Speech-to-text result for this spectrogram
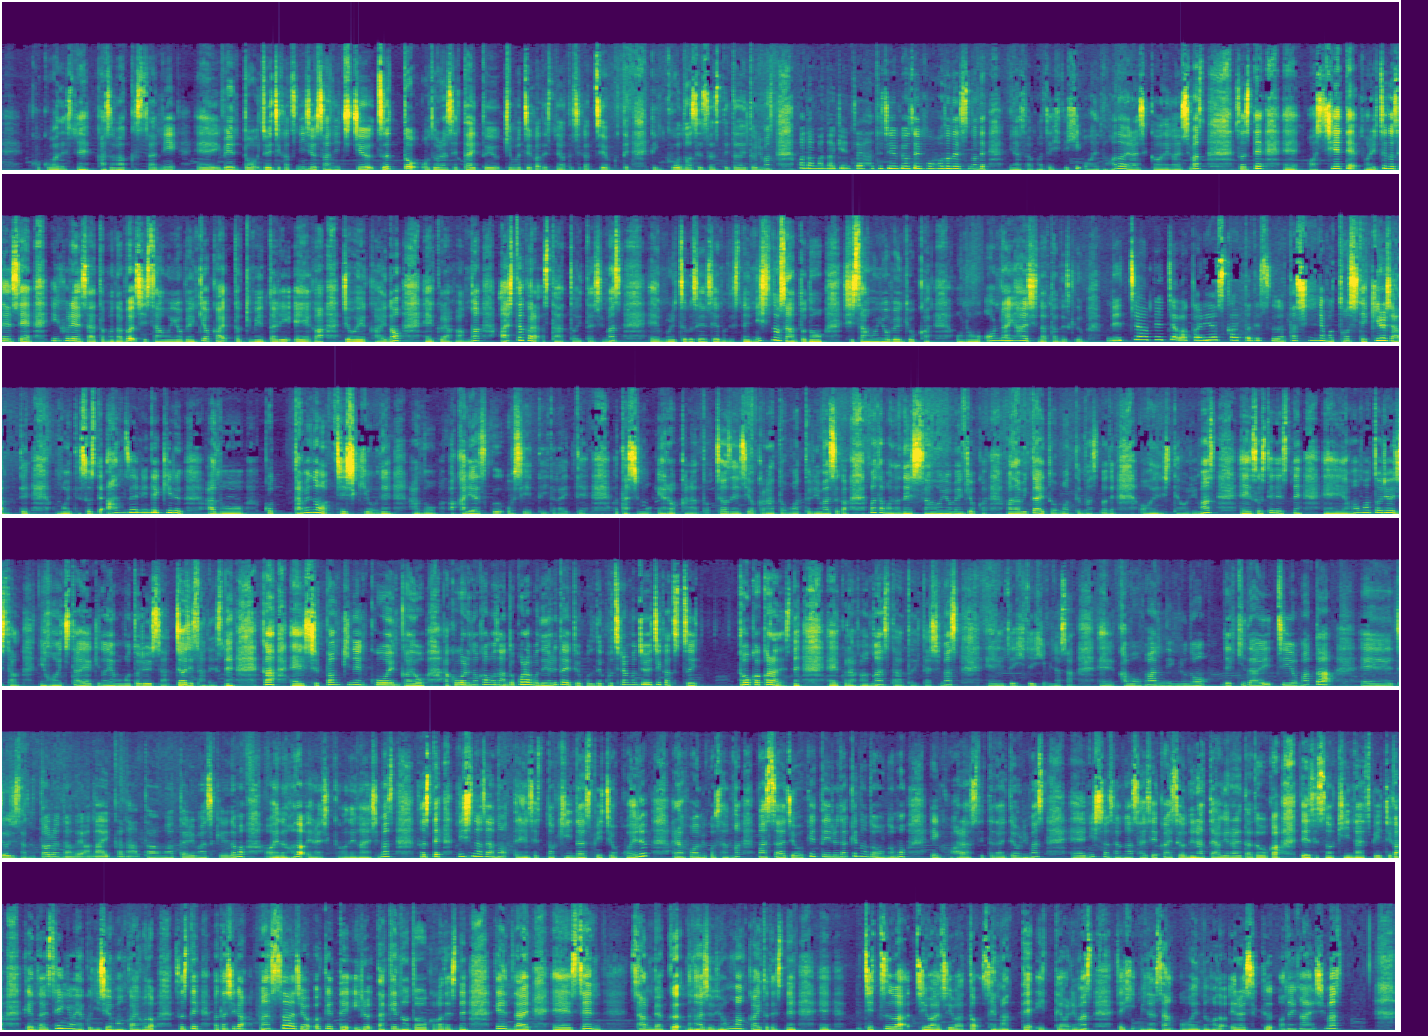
ここはですね、カズマックスさんに、えー、イベント11月23日中ずっと踊らせたいという気持ちがですね、私が強くてリンクを載せさせていただいております。まだまだ現在80秒前後ほどですので、皆さんもぜひぜひ応援のほどよろしくお願いします。そして、えー、教えて森次先生、インフルエンサーと学ぶ資産運用勉強会、ドキュメンタリー映画上映会の、えー、クラファンが明日からスタートいたします。えー、森次先生のですね、西野さんとの資産運用勉強会、あの、オンライン配信だったんですけど、めちゃめちゃ分かりやすかったです。私にでも投資できるじゃんって思えて、そして安全にできる、あの、こための知識をね、あの、わかりやすく教えていただいて、私もやろうかなと、挑戦しようかなと思っておりますが、まだまだね、資産運用勉強会学びたいと思ってますので、応援しております。えー、そしてですね、えー、山本隆二さん、日本一たい焼きの山本隆二さん、ジョージさんですね、が、えー、出版記念講演会を憧れのカモさんとコラボでやりたいということで、こちらも11月1日10日からですね、えー、クラファンがスタートいたします。えー、ぜひぜひ皆さん、えー、カモファンディングの歴代1位をまた、えー、ジョージさんが取るのではないかなと思っておりますけれども、応援のほどよろしくお願いします。そして、西野さんの伝説の近代スピーチを超えるアラフォーミコさんがマッサージを受けているだけの動画もリンクを貼らせていただいております。えー、西野さんが再生回数を狙ってあげられた動画、伝説の近代スピーチが現在1420万回ほど、そして私がマッサージを受けているだけの動画がですね、現在、えー、1374万回とですね、えー、実はじわじわと迫っていっております。ぜひ皆さん応援のほどよろしくお願いします。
